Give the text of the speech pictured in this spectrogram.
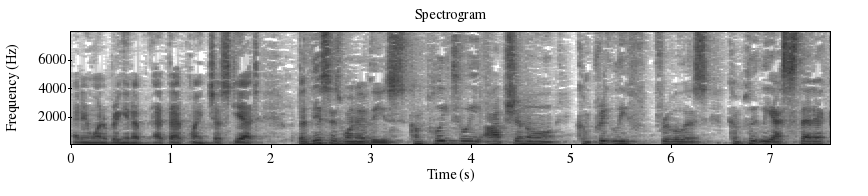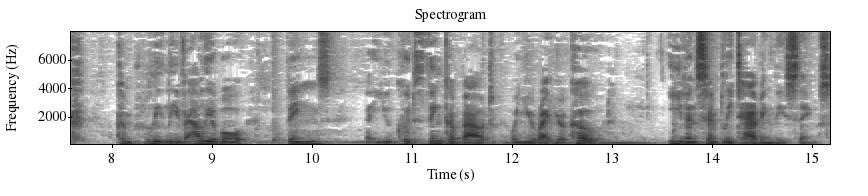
I didn't want to bring it up at that point just yet. But this is one of these completely optional, completely frivolous, completely aesthetic, completely valuable things that you could think about when you write your code, even simply tabbing these things.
